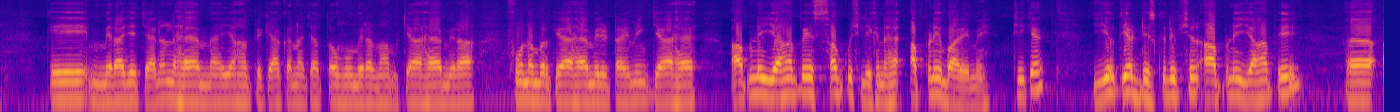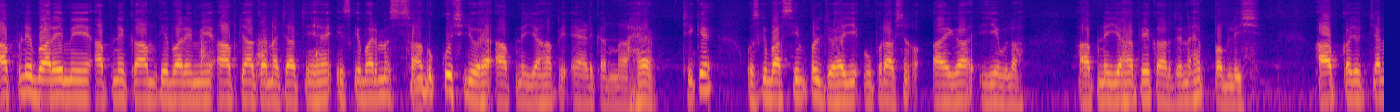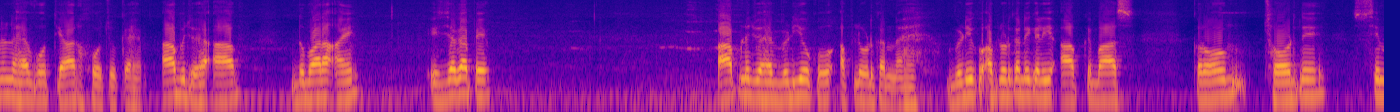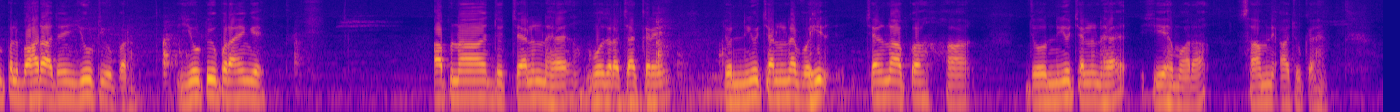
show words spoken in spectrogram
कि मेरा ये चैनल है, मैं यहाँ पे क्या करना चाहता हूँ, मेरा नाम क्या है, मेरा फ़ोन नंबर क्या है, मेरी टाइमिंग क्या है। आपने यहाँ पे सब कुछ लिखना है अपने बारे में, ठीक है? ये होती है डिस्क्रिप्शन, आपने यहाँ पे अपने बारे में, अपने काम के बारे में आप क्या करना चाहते हैं, इसके बारे में सब कुछ जो है आपने यहाँ पे ऐड करना है, ठीक है? उसके बाद सिंपल जो है ये ऊपर ऑप्शन आएगा, ये वाला। आपने यहाँ पे कर देना है पब्लिश। आपका जो चैनल है वो तैयार हो चुका है। अब जो है आप दोबारा आए। इस जगह पे आपने जो है वीडियो को अपलोड करना है। वीडियो को अपलोड करने के लिए आपके पास क्रोम छोड़ दें सिंपल बाहर आ जाएँ यूट्यूब पर। यूट्यूब पर आएँगे। अपना जो चैनल है, वो ज़रा चेक करें। जो न्यू चैनल है, वही चैनल आपका हाँ जो न्यू चैनल है, ये हमारा सामने आ चुका है।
